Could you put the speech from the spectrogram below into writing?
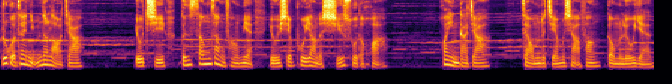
如果在你们的老家，尤其跟丧葬方面有一些不一样的习俗的话，欢迎大家在我们的节目下方给我们留言。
